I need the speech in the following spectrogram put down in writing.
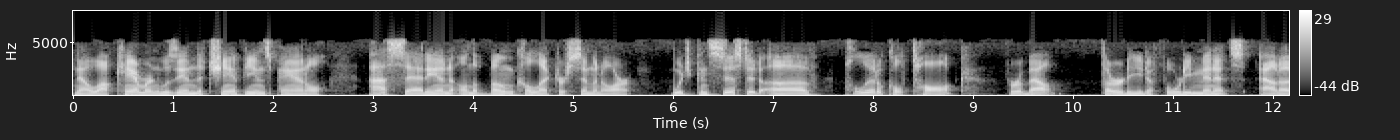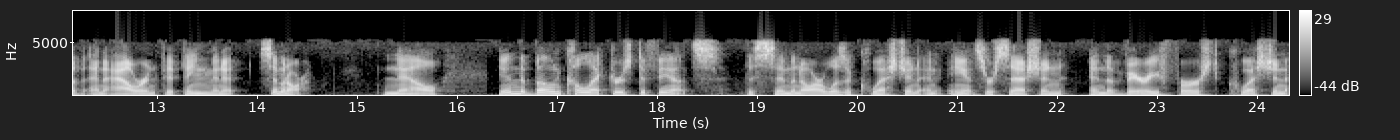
Now, while Cameron was in the champions panel, I sat in on the bone collector seminar, which consisted of political talk for about 30 to 40 minutes out of an hour and 15 minute seminar. Now, in the bone collector's defense, the seminar was a question and answer session, and the very first question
